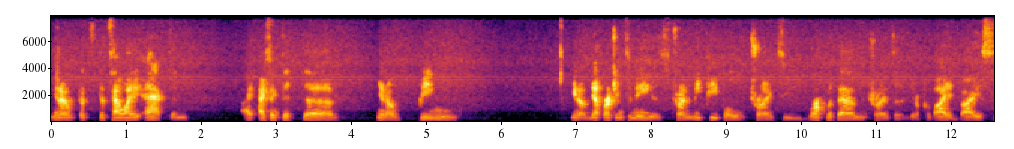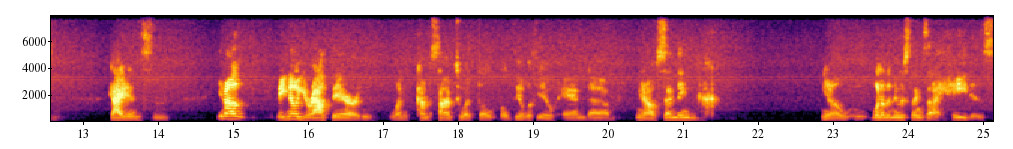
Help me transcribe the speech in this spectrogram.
you know, that's that's how I act, and I, I think that uh, you know being you know networking to me is trying to meet people, trying to work with them, trying to you know provide advice and guidance, and you know they know you're out there, and when it comes time to it, they'll they'll deal with you, and um, you know sending. You know, one of the newest things that I hate is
